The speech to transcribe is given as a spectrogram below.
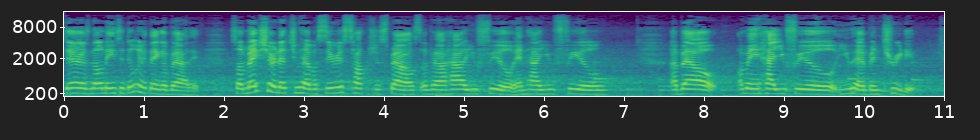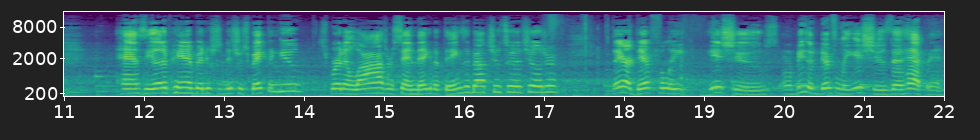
there is no need to do anything about it. So make sure that you have a serious talk with your spouse about how you feel and how you feel about, I mean, how you feel you have been treated. Has the other parent been disrespecting you, spreading lies, or saying negative things about you to the children? They are definitely issues, or these are definitely issues that happen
